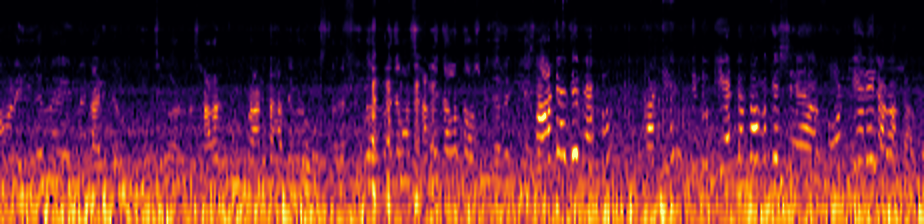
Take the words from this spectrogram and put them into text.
আমার এই জন্য এই না গাড়িতে উঠতে ইচ্ছে করে না সারাক্ষণ প্রাণটা হাতে করে বসতে হয় কি দরকার আছে আমার ষাটে চালাতে অসুবিধাটা কি আছে ষাট আছে দেখো তাকিয়ে কিন্তু গিয়ারটা তো আমাকে ফোর্থ গিয়ারই লাগাতে হবে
